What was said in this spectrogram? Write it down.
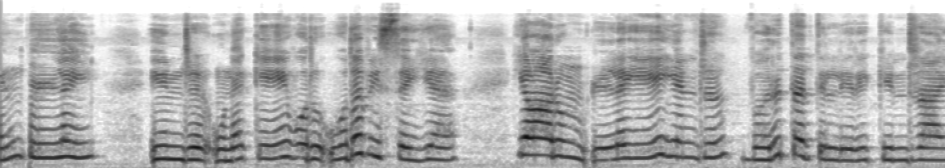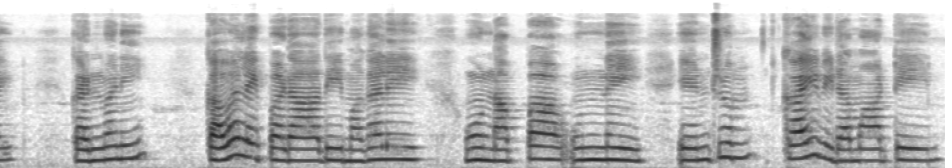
என் பிள்ளை இன்று உனக்கே ஒரு உதவி செய்ய யாரும் இல்லையே என்று வருத்தத்தில் இருக்கின்றாய். கண்மணி கவலைப்படாதே மகளே உன் அப்பா உன்னை என்றும் கைவிட மாட்டேன்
